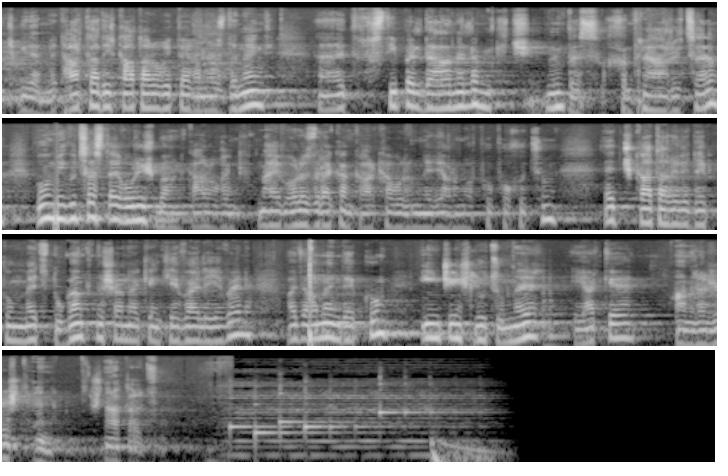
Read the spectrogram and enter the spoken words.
չգիտեմ այդ հարկադիր կատարողի տեղը մեզ դնենք այդ ստիպել դա անելը մի քիչ նույնպես խնդրահարույց է ու միգուցե ստեղ ուրիշ բան կարող ենք նաև օրենսդրական կարգավորումների առումով փոփոխություն այդ չկատարելի դեպքում մեծ դուգանք նշանակենք եւ այլը եւ այլը բայց ամեն դեպքում ինչ-ինչ լուծումներ իհարկե անհրաժեշտ են շնորհակալություն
